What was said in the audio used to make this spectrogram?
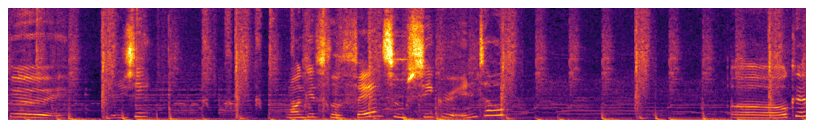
Wait, wait, wait. What did you say? Want to give the fans some secret intel? Uh, okay.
